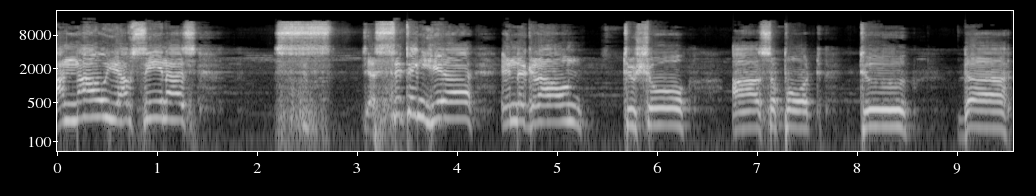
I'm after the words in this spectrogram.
and now you have seen us sitting here in the ground to show our support to the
